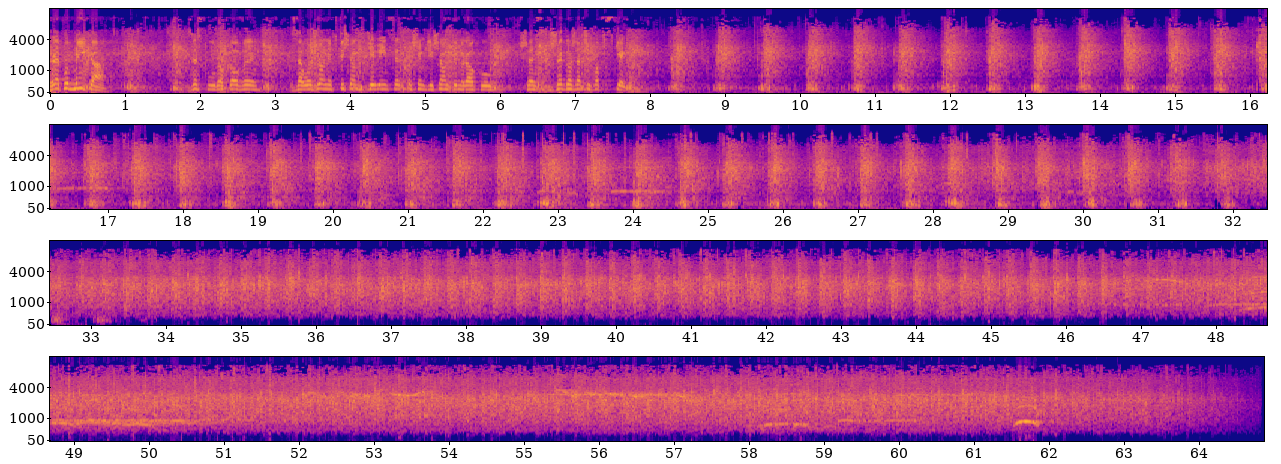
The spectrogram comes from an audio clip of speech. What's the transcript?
Republika. Zespół rockowy założony w 1980 roku przez Grzegorza Ciechowskiego.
